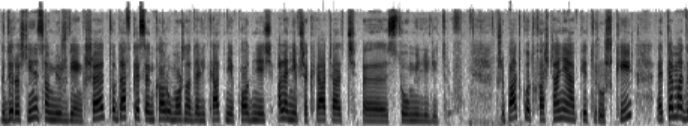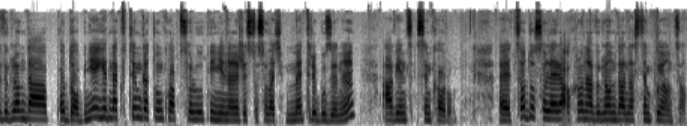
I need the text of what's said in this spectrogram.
Gdy rośliny są już większe, to dawkę senkoru można delikatnie podnieść, ale nie przekraczać e, 100 ml. W przypadku odchwaszczania pietruszki e, temat wygląda podobnie, jednak w tym gatunku absolutnie nie należy stosować metrybuzyny, a więc senkoru. E, Co do solera, ochrona wygląda następująco.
